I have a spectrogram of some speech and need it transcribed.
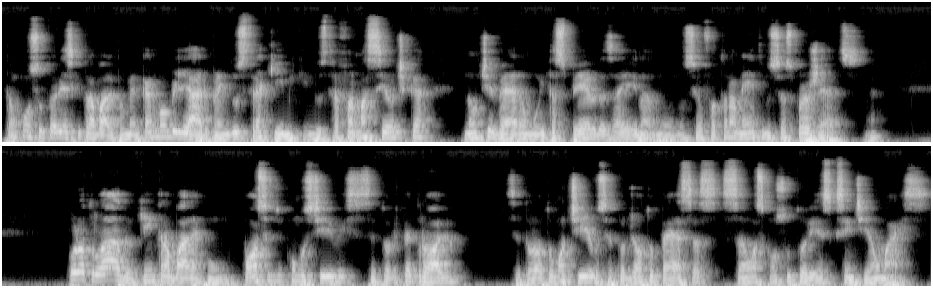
Então, consultorias que trabalham para o mercado imobiliário, para a indústria química, indústria farmacêutica, não tiveram muitas perdas aí no, no seu faturamento e nos seus projetos. Né? Por outro lado, quem trabalha com posse de combustíveis, setor de petróleo, setor automotivo, setor de autopeças, são as consultorias que sentiram mais.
